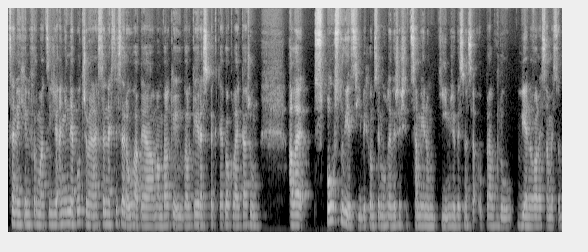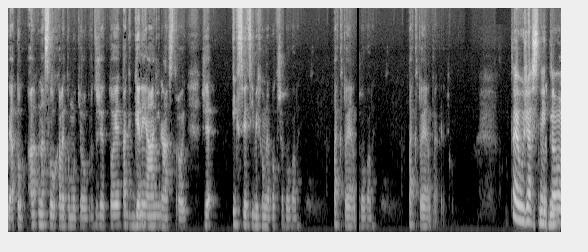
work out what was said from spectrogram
cených informací, že ani nepotřebujeme, já se nechci se rouhat, já mám velký, velký respekt jako k lékařům, ale spoustu věcí bychom si mohli vyřešit sami jenom tím, že bychom se opravdu věnovali sami sobě a, to, a naslouchali tomu tělu, protože to je tak geniální nástroj, že x věcí bychom nepotřebovali. Tak to jen potřebovali. Tak to jen tak jako. To je úžasný. To,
